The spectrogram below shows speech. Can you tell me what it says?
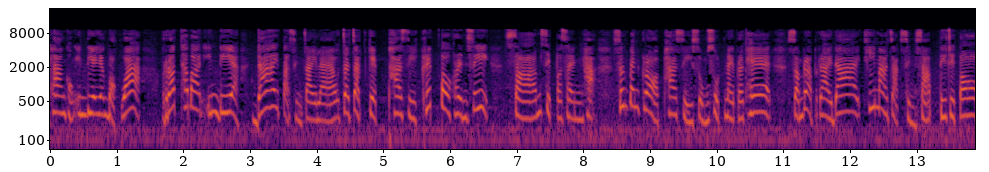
คลังของอินเดียยังบอกว่า รัฐบาลอินเดียได้ตัดสินใจแล้วจะจัดเก็บภาษีคริปโตเคอเรนซี 30%ค่ะ ซึ่งเป็นกรอบภาษีสูงสุดในประเทศสำหรับรายได้ที่มาจากสินทรัพย์ดิจิทัล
